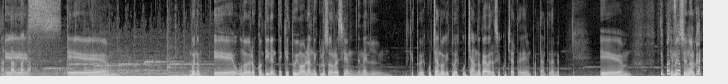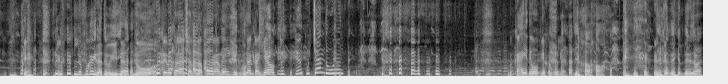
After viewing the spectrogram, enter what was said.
Antártica. es. Eh, bueno, eh, uno de los continentes que estuvimos hablando incluso recién, en el que estuve escuchando, que estuve escuchando acá, pero sí escucharte es importante también. Eh, ¿Te pasa que mencionó el- foca? que- la foca Gratuita. gratuita. no, usted me estaba echando la foca a mí, que está callado. Estoy, estoy escuchando, weón. Cállate vos, vieja Julia. Yo. Ya, de- de- nomás.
